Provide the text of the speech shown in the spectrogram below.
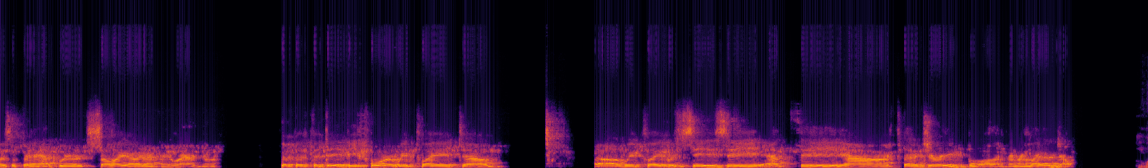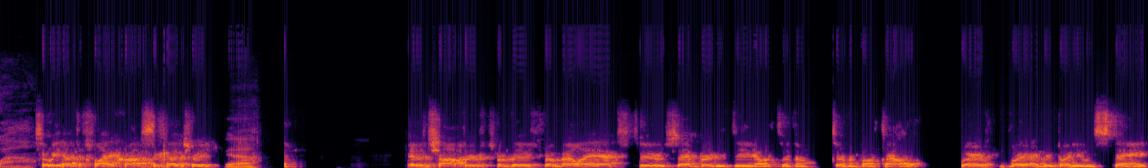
as a band. We were selling out everywhere. But the, the day before, we played. Um, uh, we played with ZZ at the uh, Tangerine Bowl in Orlando. Wow. So we had to fly across the country, Yeah. get a chopper from the from LAX to San Bernardino to the to the motel where where everybody was staying,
